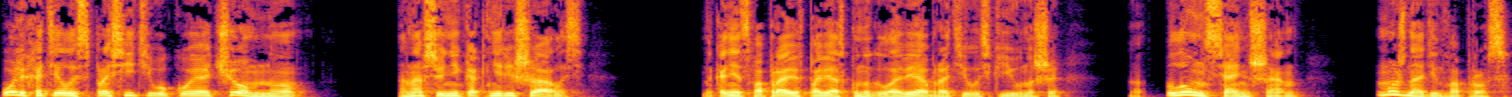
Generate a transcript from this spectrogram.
Оле хотелось спросить его кое о чем, но она все никак не решалась. Наконец, поправив повязку на голове, обратилась к юноше. Лун Сяньшен, можно один вопрос?»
